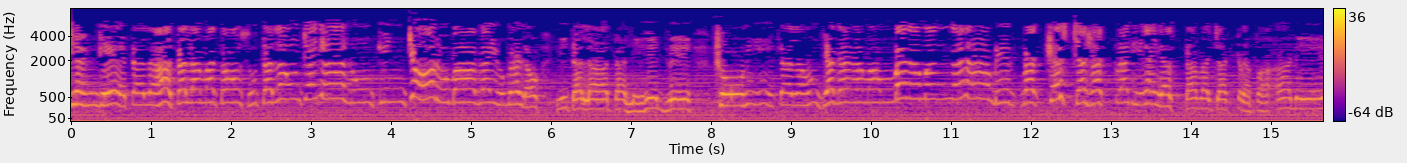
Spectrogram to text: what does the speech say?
जङ्गे जङ्गेतलतलमतौ सुतलौ च जानू किञ्चोरुभागयुगलौ वितलातले द्वे क्षोणीतलौ जगनमम्बरमन्दना शक्रनिलयस्तव शक्रनिरयस्तव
